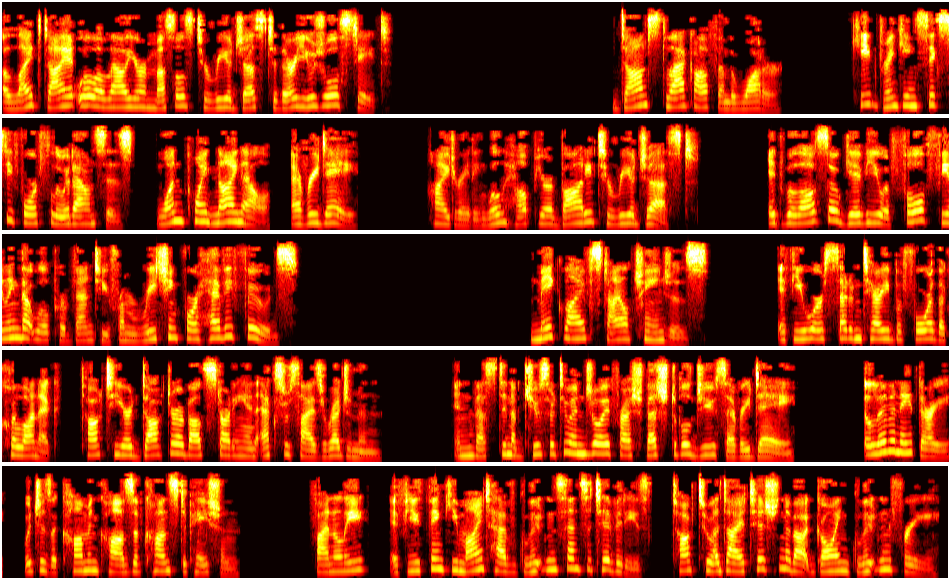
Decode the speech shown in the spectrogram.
A light diet will allow your muscles to readjust to their usual state. Don't slack off on the water. Keep drinking 64 fluid ounces, 1.9 L, every day. Hydrating will help your body to readjust. It will also give you a full feeling that will prevent you from reaching for heavy foods. Make lifestyle changes. If you were sedentary before the colonic, talk to your doctor about starting an exercise regimen. Invest in a juicer to enjoy fresh vegetable juice every day. Eliminate dairy, which is a common cause of constipation. Finally, if you think you might have gluten sensitivities, talk to a dietitian about going gluten free.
